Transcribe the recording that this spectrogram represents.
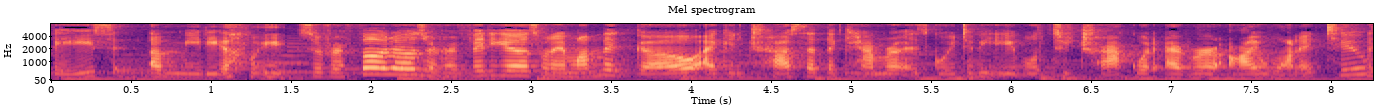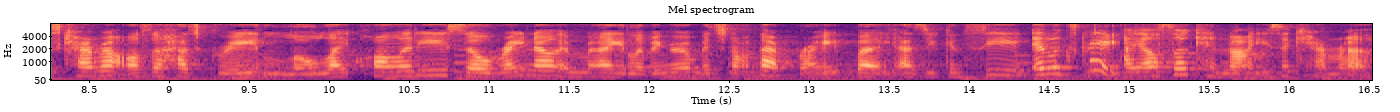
face immediately. So for photos or for videos, when I'm on the go, I can trust that the camera is going to be able to track whatever I want it to. This camera also has great low light quality, so right now in my living room, it's not that bright, but as you can see, it looks great. I also cannot use a camera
